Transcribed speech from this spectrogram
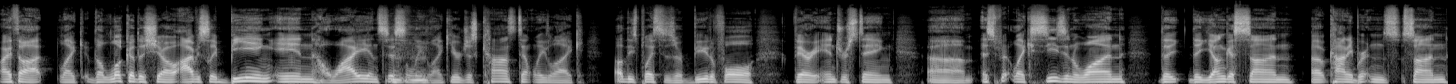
I thought like the look of the show. Obviously, being in Hawaii and Sicily, like you're just constantly like, oh, these places are beautiful, very interesting. Um, like season one, the the youngest son, uh, Connie Britton's son,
